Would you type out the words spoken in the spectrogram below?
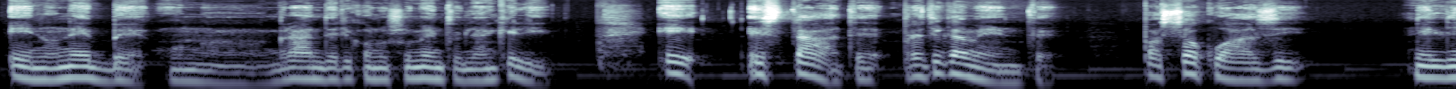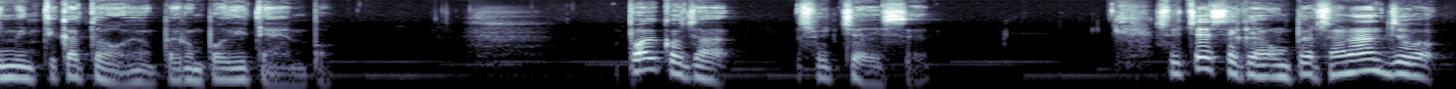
e non ebbe un grande riconoscimento neanche lì e estate praticamente passò quasi nel dimenticatoio per un po' di tempo. Poi cosa successe? Successe che un personaggio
